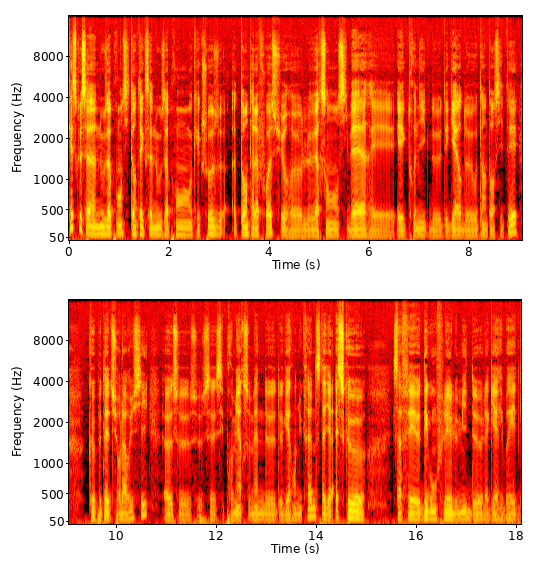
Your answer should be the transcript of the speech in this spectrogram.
Qu'est-ce que ça nous apprend, si tant est que ça nous apprend quelque chose, tant à la fois sur euh, le versant cyber et électronique de, des guerres de haute intensité, que peut-être sur la Russie, euh, ces premières semaines de, guerre en Ukraine? C'est-à-dire, est-ce que ça fait dégonfler le mythe de la guerre hybride,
